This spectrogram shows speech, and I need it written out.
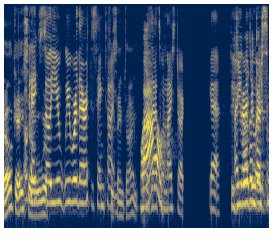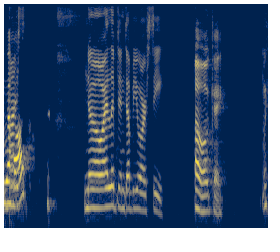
Okay, so Okay, so you we were there at the same time. at the same time. same time. 'cause that's when I started. Yeah. Did I you live in graduated from Garcia high Hall? No, I lived in WRC. Oh, okay.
